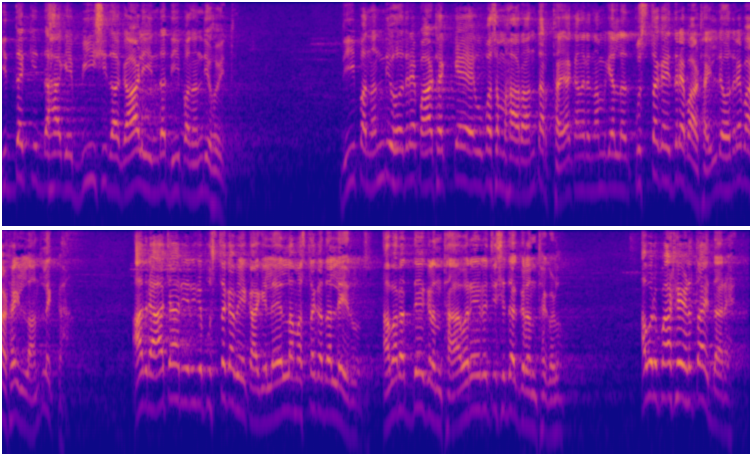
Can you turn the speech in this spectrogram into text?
ಇದ್ದಕ್ಕಿದ್ದ ಹಾಗೆ ಬೀಸಿದ ಗಾಳಿಯಿಂದ ದೀಪ ನಂದಿ ಹೋಯಿತು. ದೀಪ ನಂದಿ ಹೋದರೆ ಪಾಠಕ್ಕೆ ಉಪಸಂಹಾರ ಅಂತ ಅರ್ಥ. ಯಾಕಂದರೆ ನಮಗೆಲ್ಲ ಪುಸ್ತಕ ಇದ್ದರೆ ಪಾಠ, ಇಲ್ಲದೆ ಹೋದರೆ ಪಾಠ ಇಲ್ಲ ಅಂತ ಲೆಕ್ಕ. ಆದರೆ ಆಚಾರ್ಯರಿಗೆ ಪುಸ್ತಕ ಬೇಕಾಗಿಲ್ಲ, ಎಲ್ಲ ಮಸ್ತಕದಲ್ಲೇ ಇರುವುದು. ಅವರದ್ದೇ ಗ್ರಂಥ, ಅವರೇ ರಚಿಸಿದ ಗ್ರಂಥಗಳು. ಅವರು ಪಾಠ ಹೇಳ್ತಾ ಇದ್ದಾರೆ.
